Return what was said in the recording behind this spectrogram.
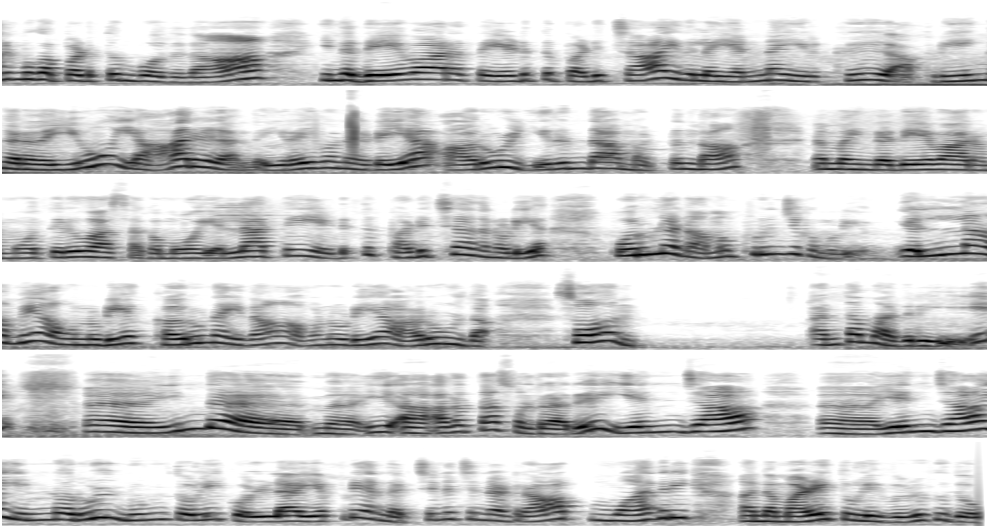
அறிமுகப்படுத்தும் போது தான் இந்த தேவாரத்தை எடுத்து படிச்சா இதுல என்ன இருக்கு அப்படிங்கிறதையும் யாரு அந்த இறைவனுடைய அருள் இருந்தா மட்டும்தான் நம்ம இந்த தேவாரமோ திருவாசகமோ எல்லாத்தையும் எடுத்து படிச்சு அதனுடைய பொருளை நாம புரிஞ்சுக்க முடியும். எல்லாமே அவனுடைய கருணை தான் அவனுடைய அருள் தான் ஸோ அந்த மாதிரி இந்த அதைத்தான் சொல்கிறாரு எஞ்சா எஞ்சா இன்னொருள் நுண்தொளி கொள்ள. எப்படி அந்த சின்ன சின்ன ட்ராப் மாதிரி அந்த மழை துளி விழுகுதோ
